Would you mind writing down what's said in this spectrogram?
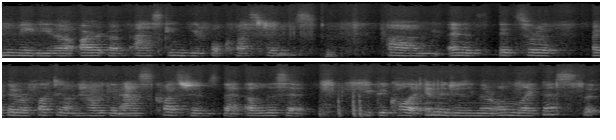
maybe the art of asking beautiful questions. Um, and it's, it's sort of, I've been reflecting on how we can ask questions that elicit, you could call it images in their own likeness, that,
